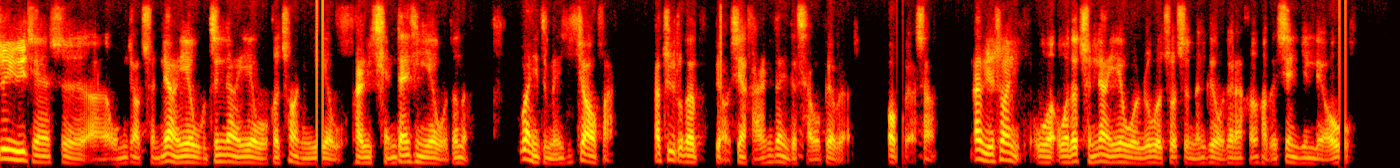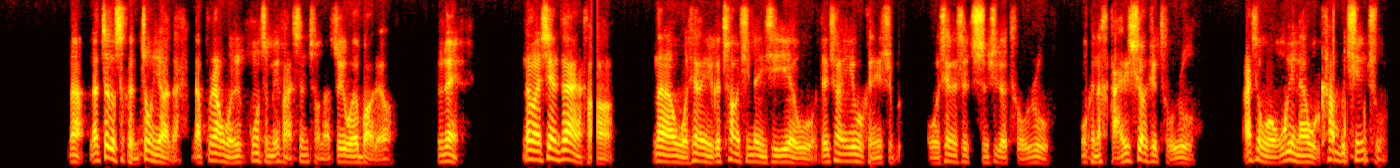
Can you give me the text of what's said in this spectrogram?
至于一些是呃我们叫存量业务、增量业务和创新业务，还有前瞻性业务等等，不管你怎么样去叫法，它最终的表现还是在你的财务报表报表上。那比如说我我的存量业务如果说是能给我带来很好的现金流，那那这个是很重要的，那不然我的公司没法生存了，所以我要保留，对不对？那么现在哈，那我现在有个创新的一些业务，这创新业务肯定是我现在是持续的投入，我可能还需要去投入，而且我未来我看不清楚，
